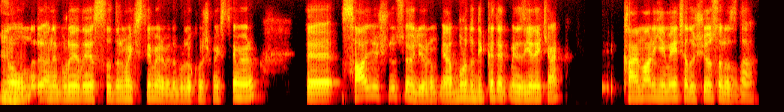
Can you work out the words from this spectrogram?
Hı. onları hani buraya da sığdırmak istemiyorum ya da burada konuşmak istemiyorum. Ee, sadece şunu söylüyorum. Yani burada dikkat etmeniz gereken kaymağını yemeye çalışıyorsanız da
